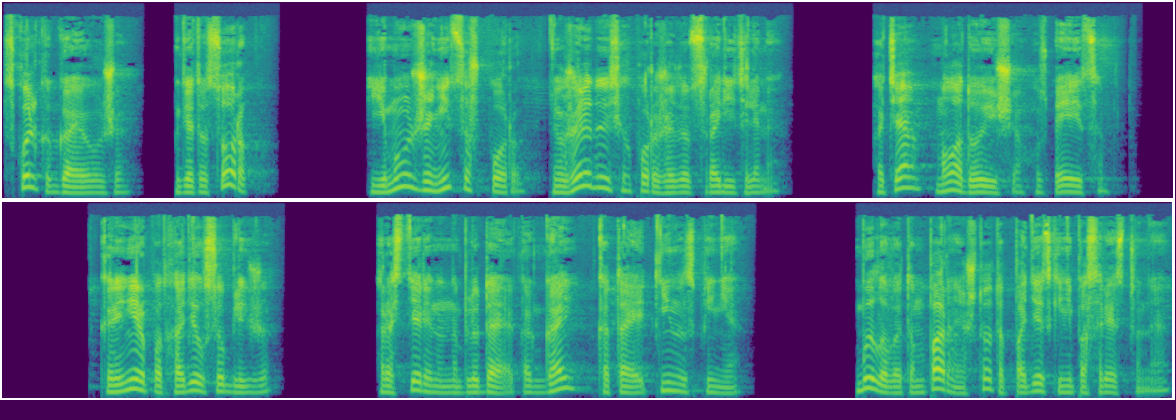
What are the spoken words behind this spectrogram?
Сколько Гаю уже? Где-то сорок? Ему жениться впору. Неужели до сих пор живет с родителями? Хотя молодой еще, успеется. Коренир подходил все ближе, растерянно наблюдая, как Гай катает Ни на спине. Было в этом парне что-то по-детски непосредственное.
